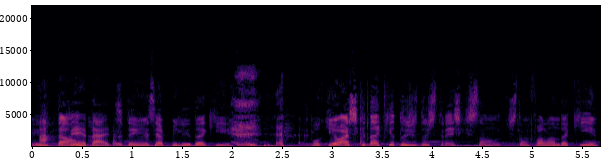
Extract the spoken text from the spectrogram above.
Então, Verdade. eu tenho esse apelido aqui. Porque eu acho que daqui dos, dos três que, são, que estão falando aqui,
